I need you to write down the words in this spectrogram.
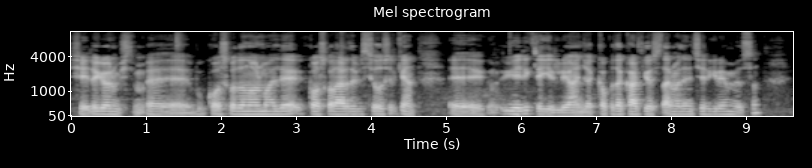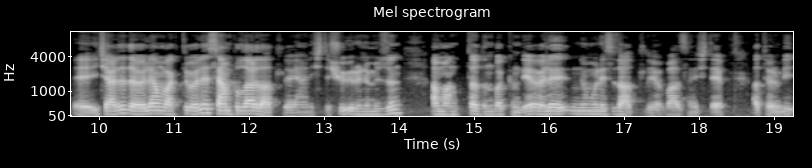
Şeyde görmüştüm. Eee, bu Costco'da normalde Costco'larda biz çalışırken eee, üyelikle giriliyor ancak kapıda kart göstermeden içeri giremiyorsun. Eee, içeride de öğlen vakti böyle sample'lar dağıtılıyor. Yani işte şu ürünümüzün aman tadın bakın diye öyle numunesi dağıtılıyor. Bazen işte atıyorum bir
